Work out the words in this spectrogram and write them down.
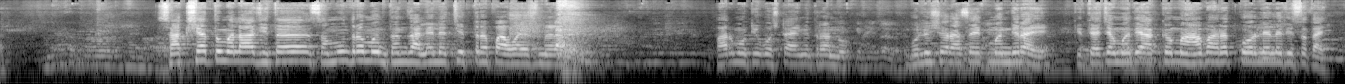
साक्षात तुम्हाला आज इथं समुद्र मंथन झालेलं चित्र पाहावयास मिळालं. फार मोठी गोष्ट आहे मित्रांनो. बुलेश्वर असं एक मंदिर आहे की त्याच्यामध्ये अख्खं महाभारत कोरलेलं दिसत आहे.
